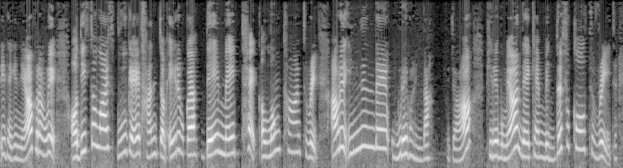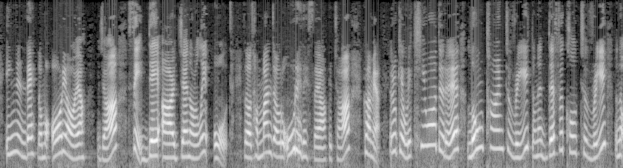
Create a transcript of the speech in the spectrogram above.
이 되겠네요. 그럼 우리 어, digitalized book의 단점 A를 볼까요? They may take a long time to read. 아무래도 읽는데 오래 걸린다. 그죠? B를 보면 they can be difficult to read. 읽는데 너무 어려워요. 그죠? C, they are generally old. 그래서 전반적으로 오래됐어요. 그쵸? 그러면 이렇게 우리 키워드를 long time to read 또는 difficult to read 또는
